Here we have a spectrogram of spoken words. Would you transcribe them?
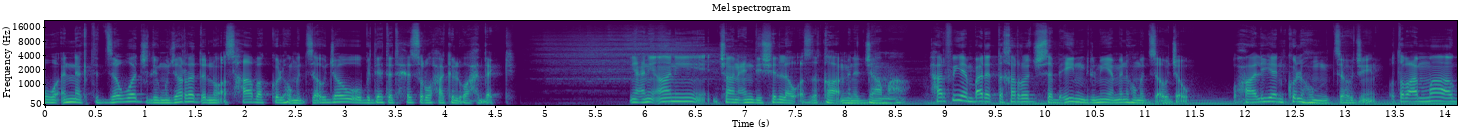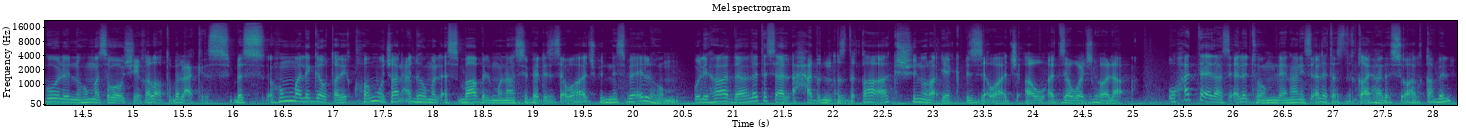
هو أنك تتزوج لمجرد أنه أصحابك كلهم تزوجوا وبديت تحس روحك لوحدك. يعني أني كان عندي شلة وأصدقاء من الجامعة. حرفيا بعد التخرج 70% منهم تزوجوا. وحاليا كلهم متزوجين. وطبعا ما أقول إنه هم سووا شيء غلط بالعكس بس هم لقوا طريقهم وكان عندهم الأسباب المناسبة للزواج بالنسبة لهم ولهذا لا تسأل أحد من أصدقائك شنو رأيك بالزواج أو أتزوج لو لا. وحتى إذا سألتهم لأن أنا سألت أصدقائي هذا السؤال قبل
